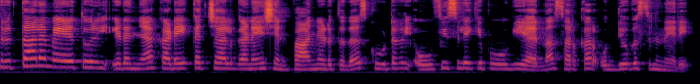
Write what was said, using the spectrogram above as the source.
തൃത്താല മേഴത്തൂരിൽ ഇടഞ്ഞ കടേക്കച്ചാൽ ഗണേശൻ പാഞ്ഞെടുത്തത് സ്കൂട്ടറിൽ ഓഫീസിലേക്ക് പോവുകയായിരുന്ന സർക്കാർ ഉദ്യോഗസ്ഥന് നേരെ.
